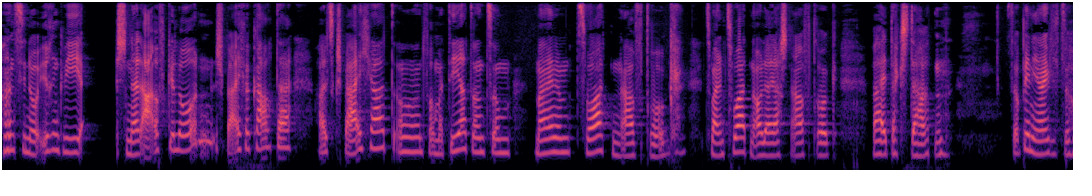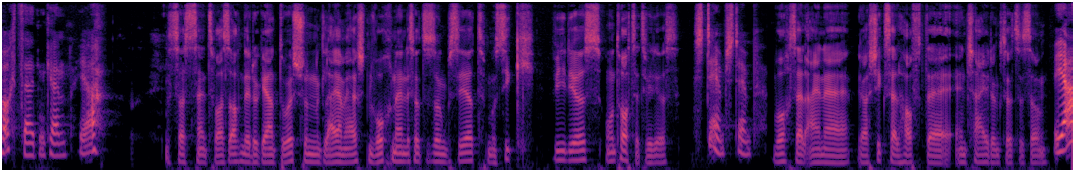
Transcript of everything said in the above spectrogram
haben sie noch irgendwie schnell aufgeladen, Speicherkarte, alles gespeichert und formatiert und zum meinem zweiten Auftrag, zu meinem zweiten allerersten Auftrag weiter gestartet. So bin ich eigentlich zu Hochzeiten gekommen, ja. Das heißt, es sind zwei Sachen, die du gern tust, schon gleich am ersten Wochenende sozusagen passiert. Musikvideos und Hochzeitsvideos. Stimmt, stimmt. Hochzeit eine ja, schicksalhafte Entscheidung sozusagen. Ja,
